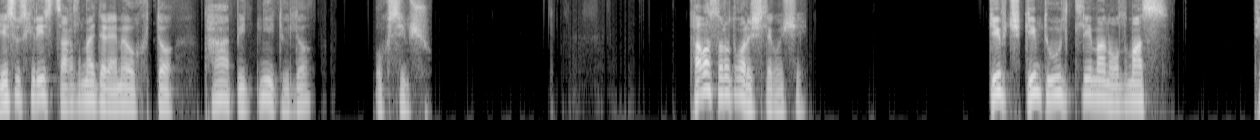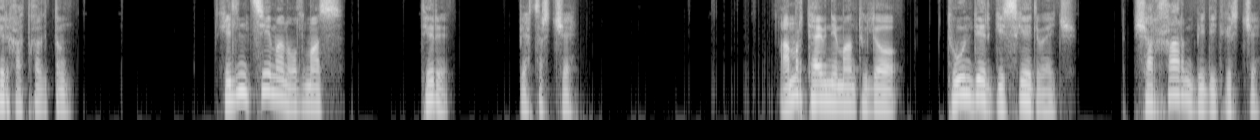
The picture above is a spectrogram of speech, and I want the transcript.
Есүс Христ загалмай дээр амиа өгөхдөө та бидний төлөө өгсөн юм шүү. 5-6 дугаар ишлэгийг уншийе. Гэвч гимт үйлдэлийн маань улмаас тэр хатгагдан хилэнцгийн маань улмаас тэр бяцарчээ. Амар тайвны маань төлөө түүн дээр гисгээл байж шархаар нь бид эдгэрчээ.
